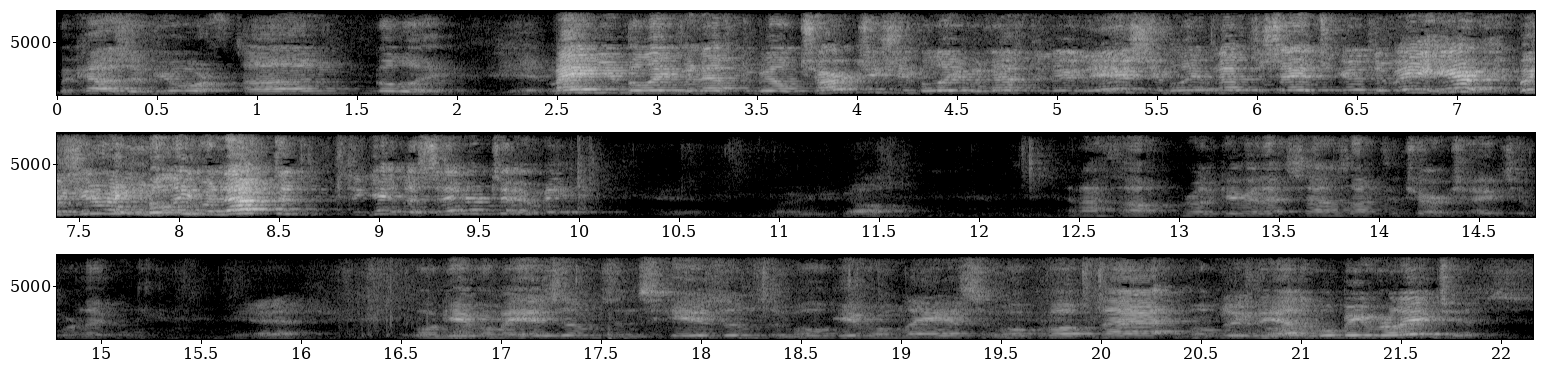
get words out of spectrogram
Because of your unbelief. Man, you believe enough to build churches, you believe enough to do this, you believe enough to say it's good to be here, but you don't believe enough to, to get the sinner to me. Praise God. And I thought, Brother Gary, that sounds like the church age that we're living in. Yes. We'll give them isms and schisms, and we'll give them this, and we'll quote that, and we'll do the other. We'll be religious.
